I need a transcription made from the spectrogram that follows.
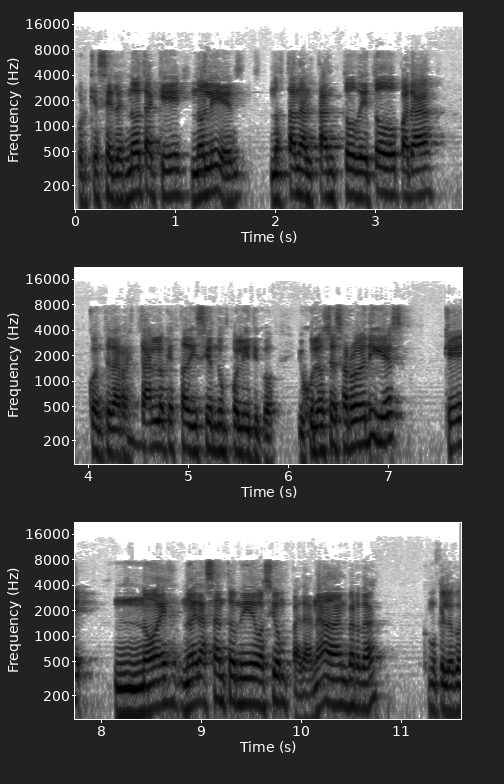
porque se les nota que no leen, no están al tanto de todo para contrarrestar lo que está diciendo un político. Y Julio César Rodríguez, que no, es, no era santo de mi devoción para nada, en verdad, como que lo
